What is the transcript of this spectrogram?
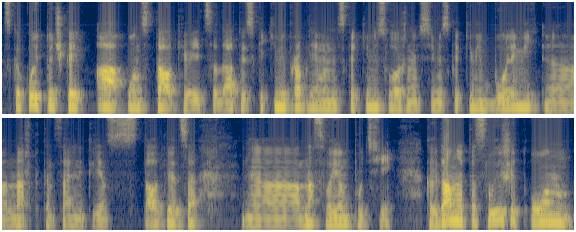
С какой точкой А он сталкивается, да, то есть с какими проблемами, с какими сложностями, с какими болями э, наш потенциальный клиент сталкивается, а, на своем пути. Когда он это слышит, он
